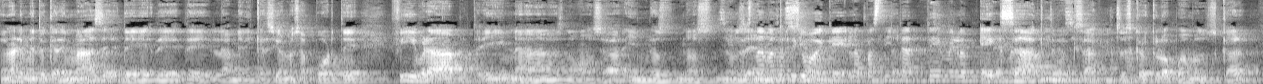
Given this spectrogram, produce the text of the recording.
un alimento que además de, de, de, la medicación nos aporte fibra, proteínas, ¿no? O sea, y nos, nos, nos no es nada más así como de que la pastita de melón. Exacto, exacto. Entonces creo que lo podemos buscar.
